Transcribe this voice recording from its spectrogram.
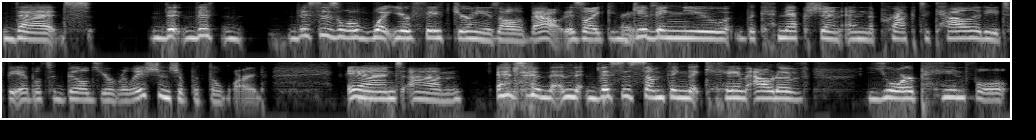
that th- this this is what your faith journey is all about is like right. giving you the connection and the practicality to be able to build your relationship with the lord. And um and, and this is something that came out of your painful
